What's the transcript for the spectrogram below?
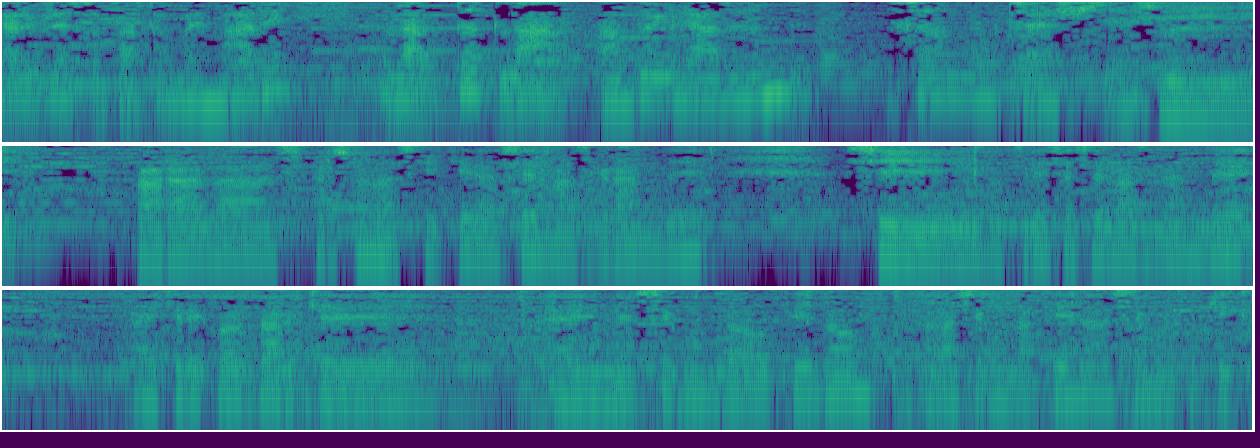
care vrea să facă mai mare, la, tot la a doilea rând să înmulțește. Si para las personas que quieren hacer más grande, si lo quieres hacer más grande, hay que recordar que en el segundo filo, a la segunda fila, se multiplica.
